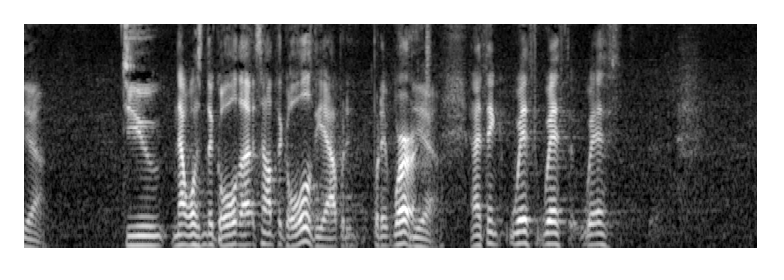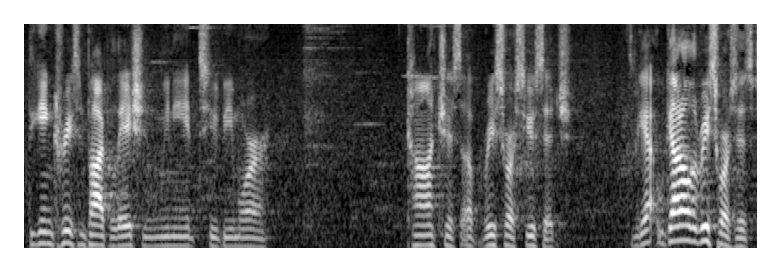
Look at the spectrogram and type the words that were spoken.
Yeah. Yeah. Do you And that wasn't the goal. That's not the goal of the app, but it, but it worked. Yeah. And I think with with with the increase in population, we need to be more conscious of resource usage. We got we got all the resources.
